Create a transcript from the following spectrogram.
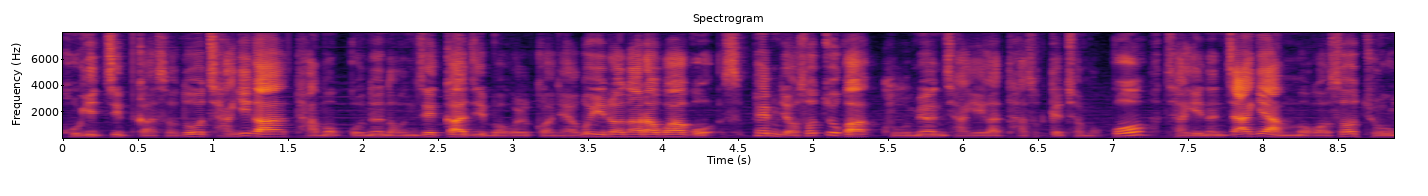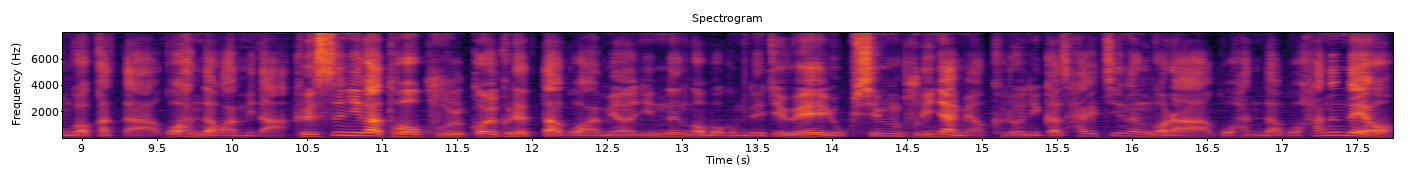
고깃집 가서도 자기가 다 먹고는 언제까지 먹을 거냐고 일어나라고 하고 스팸 6조각 구우면 자기가 5개 쳐먹고 자기는 짜게 안 먹어서 좋은 것 같다고 한다고 합니다. 글쓴이가 더 구울 걸 그랬다고 하면 있는 거 먹으면 되지 왜 욕심 부리냐며 그러니까 살찌는 거라고 한다고 하는데요.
